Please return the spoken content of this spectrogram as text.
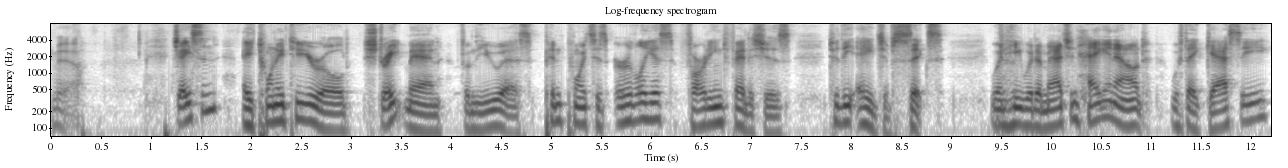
Yeah. Jason, a 22 year old straight man from the U.S., pinpoints his earliest farting fetishes to the age of six, when he would imagine hanging out with a gassy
